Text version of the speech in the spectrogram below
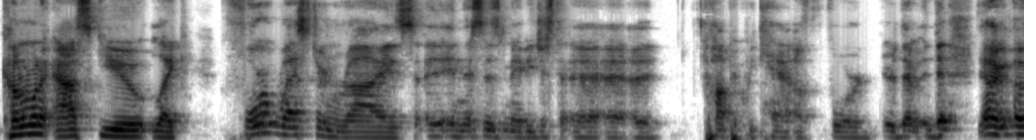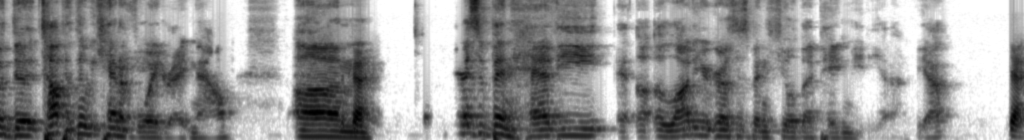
kind of want to ask you, like, for Western Rise, and this is maybe just a, a topic we can't afford, or the the, uh, the topic that we can't avoid right now. Um, Okay. You guys have been heavy. A, lot of your growth has been fueled by paid media. Yeah. Yeah.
